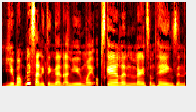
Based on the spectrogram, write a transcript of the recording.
you won't miss anything then, and you might upscale and learn some things and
